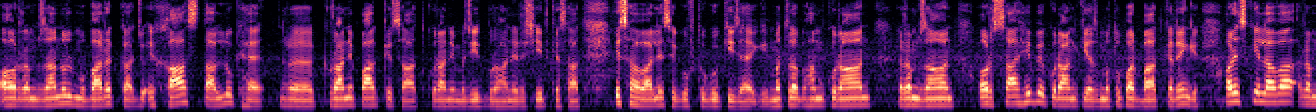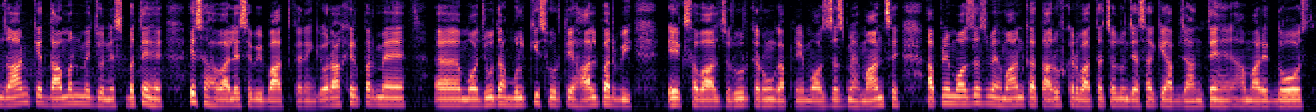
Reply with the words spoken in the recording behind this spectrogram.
और रमज़ानमबारक का जो एक ख़ास ताल्लुक़ है कुरान पाक के साथ, कुरान मजीद, बुरहान रशीद के साथ, इस हवाले से गुफ्तु की जाएगी। मतलब हम कुरान, रमज़ान और साहिब कुरान की अज़मतों पर बात करेंगे और इसके अलावा रमज़ान के दामन में जो नस्बतें हैं, इस हवाले से भी बात करेंगे। और आखिर पर मैं मौजूदा मुल्की सूरत हाल पर भी एक सवाल ज़रूर करूँगा अपने मुआज़ मेहमान मेहमान से अपने मुज्ज़ मेहमान का तारुफ़ करवाता चलूँ। जैसा कि आप जानते हैं, हमारे दोस्त,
